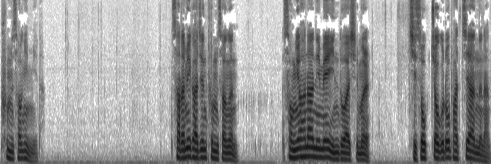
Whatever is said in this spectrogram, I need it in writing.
품성입니다. 사람이 가진 품성은 성녀 하나님의 인도하심을 지속적으로 받지 않는 한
